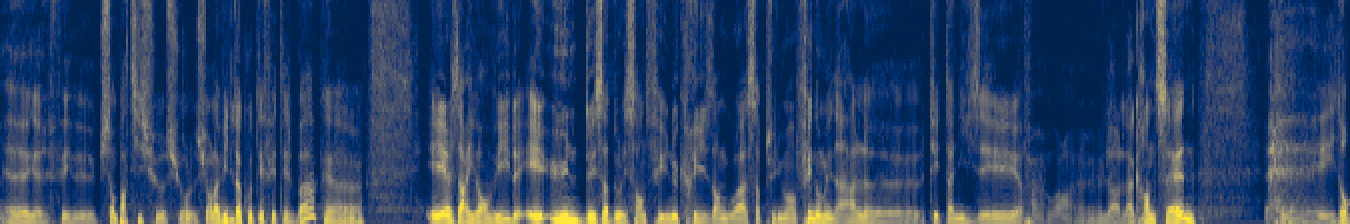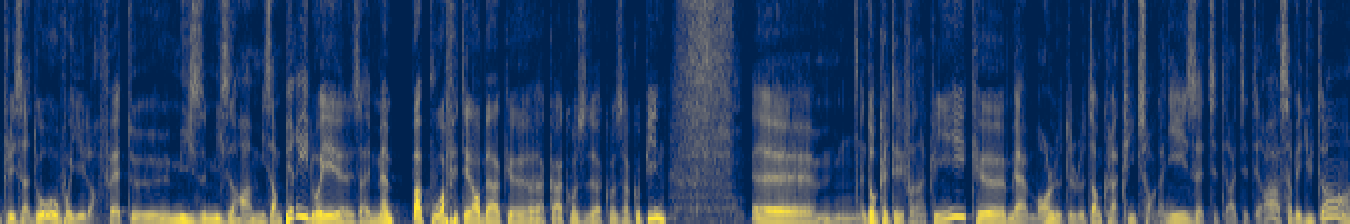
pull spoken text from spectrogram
qui sont partis sur, sur, la ville d'à côté fêter le bac. et elles arrivent en ville et une des adolescentes fait une crise d'angoisse absolument phénoménale, tétanisée, enfin voilà, la grande scène. Euh, et donc les ados, voyez leur fête euh, mise, mise, en, mise en péril, voyez, elles n'avaient même pas pouvoir fêter leur bac euh, à, cause de, à cause de la copine. donc elle téléphone à la clinique, mais bon, le, temps que la clinique s'organise, etc., etc., ça met du temps.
